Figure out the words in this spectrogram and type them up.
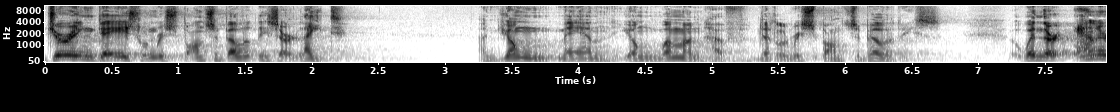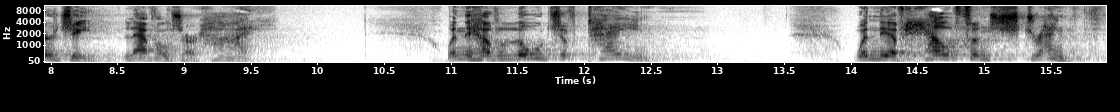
During days when responsibilities are light and young men, young women have little responsibilities, when their energy levels are high, when they have loads of time, when they have health and strength.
